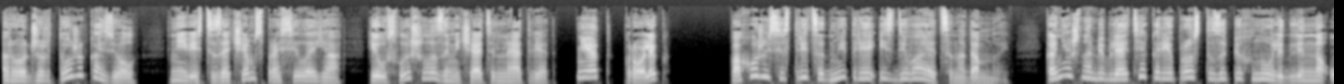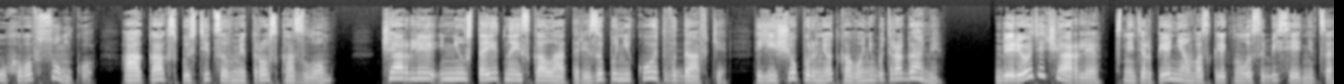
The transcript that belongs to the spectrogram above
«Роджер тоже козел? невесте зачем?» — спросила я и услышала замечательный ответ. «Нет, кролик». Похоже, сестрица Дмитрия издевается надо мной. Конечно, библиотекари просто запихнули длинноухого в сумку, а как спуститься в метро с козлом? Чарли не устоит на эскалаторе, запаникует в давке, еще пырнет кого-нибудь рогами. «Берете Чарли?» — с нетерпением воскликнула собеседница.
